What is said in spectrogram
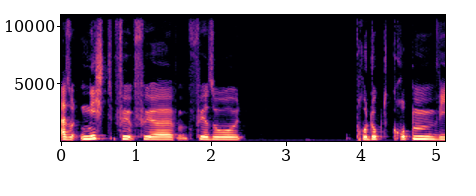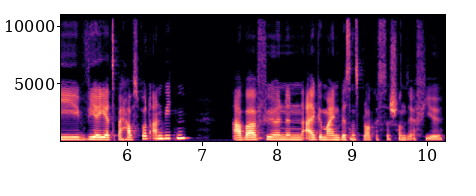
also nicht für, für, für so Produktgruppen, wie wir jetzt bei HubSpot anbieten. Aber für einen allgemeinen Business-Blog ist das schon sehr viel.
